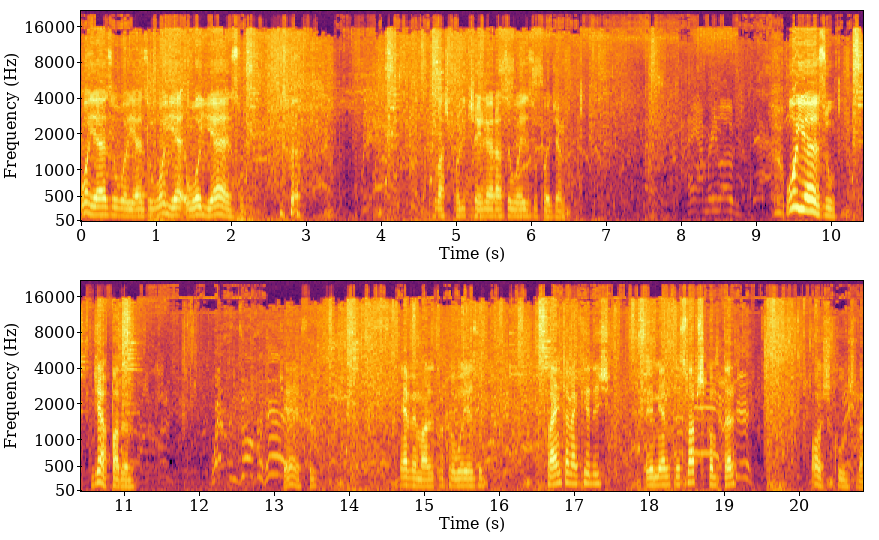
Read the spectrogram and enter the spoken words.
o Jezu, o Jezu, o Je o Jezu. Chyba aż policzę ile razy o Jezu powiedziałem. O Jezu! Gdzie ja wpadłem? Gdzie ja jestem? Nie wiem, ale trochę o Jezu. Pamiętam jak kiedyś y, miałem ten słabszy komputer. O, kuźwa.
